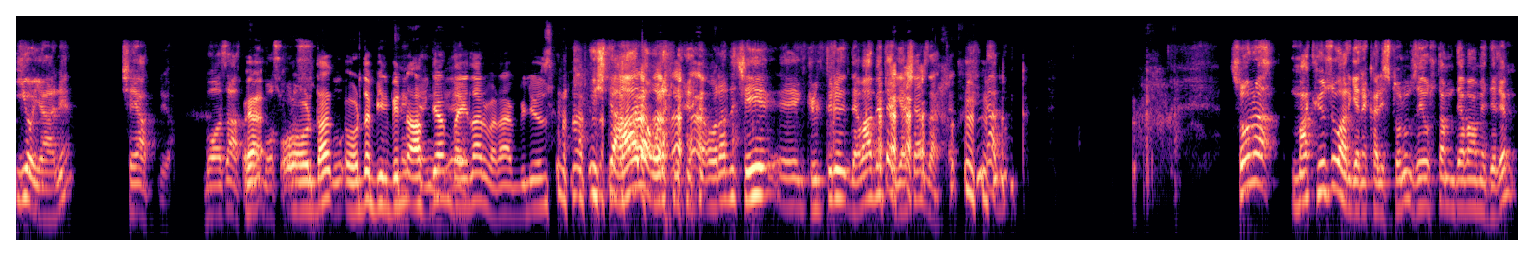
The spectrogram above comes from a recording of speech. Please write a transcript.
İyo yani şeye atlıyor. Boğaza atlıyor. Ya, Bosforus. orada Bu- orada birbirini atlayan gibi, dayılar var abi biliyorsun. İşte hala oranın, oranın şeyi e, kültürü devam eder, yaşar zaten. Ya bu- Sonra Makyuzu var gene Kalisto'nun. Zeus'tan devam edelim.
